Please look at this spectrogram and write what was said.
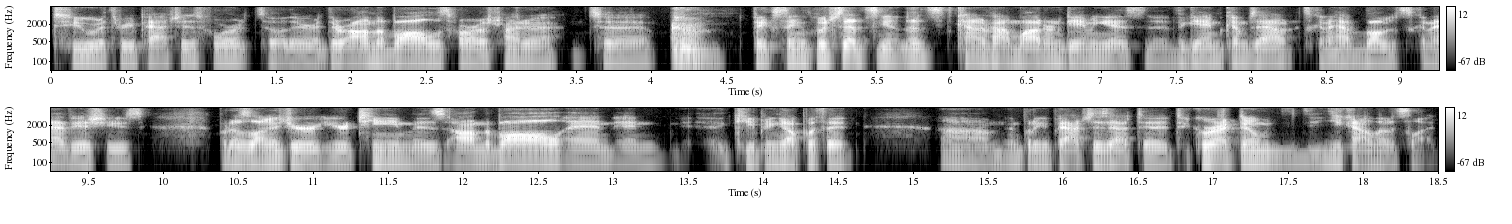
two or three patches for it, so they're they're on the ball as far as trying to to fix things. Which that's you know that's kind of how modern gaming is. The, the game comes out, it's going to have bugs, it's going to have issues, but as long as your your team is on the ball and and keeping up with it um, and putting patches out to to correct them, you kind of let it slide.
